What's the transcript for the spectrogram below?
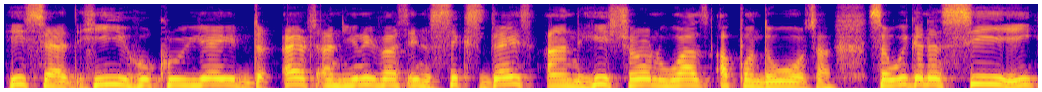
he said he who created the earth and universe in six days and his throne was upon the water so we're gonna see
